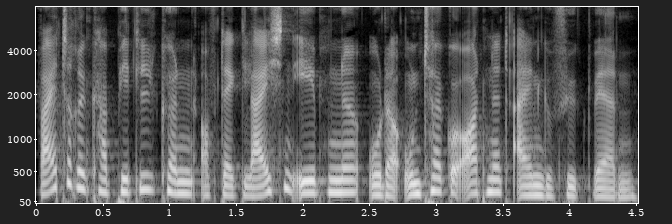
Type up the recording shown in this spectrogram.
Weitere Kapitel können auf der gleichen Ebene oder untergeordnet eingefügt werden.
